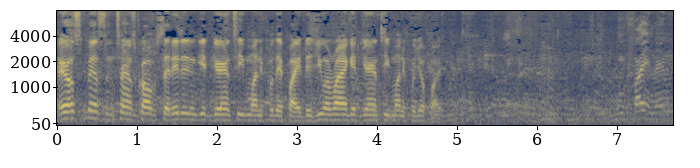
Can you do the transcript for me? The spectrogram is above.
Errol Spence and Terence Crawford said they didn't get guaranteed money for their fight. Did you and Ryan get guaranteed money for your fight? We fighting, ain't we?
